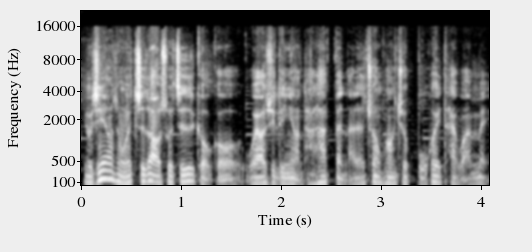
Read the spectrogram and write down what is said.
有经验养宠会知道说这只狗狗我要去领养它，它本来的状况就不会太完美。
